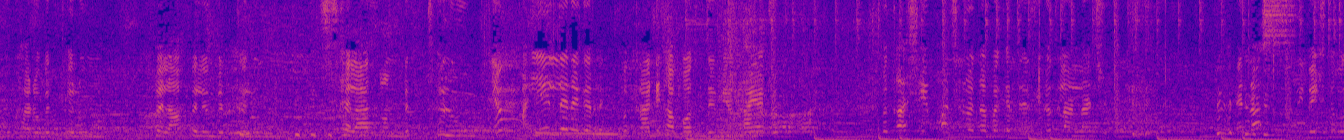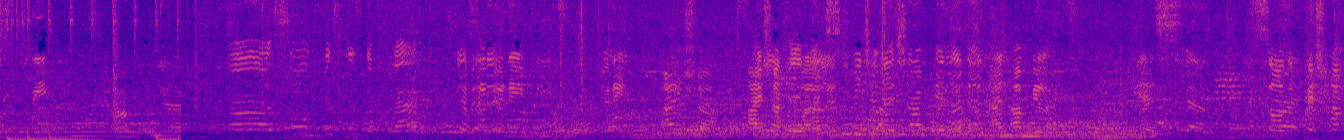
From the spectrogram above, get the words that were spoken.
አቮካዶ ብትሉም ፍላፍልን ብትሉም ሰላጣን ብትሉም የለ ነገር በቃ እንዴት አባቱ እንደሚያምራያችሁ በቃ ሼፓችን መጠበቅ እንደዚህ ነው ትላላችሁ። And that's the vegetables to be, you know? Yeah. Uh, so this is the flag. Yeah, tell your name, please. Your name? Aisha. Aisha Kabbalah. Nice to meet you, Aisha. And I'm Milad. Yes. Yeah. So the question of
